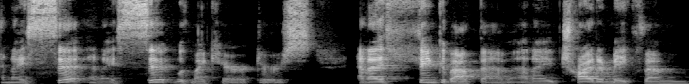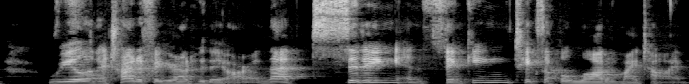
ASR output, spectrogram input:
and I sit and I sit with my characters and I think about them and I try to make them real and I try to figure out who they are. And that sitting and thinking takes up a lot of my time.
